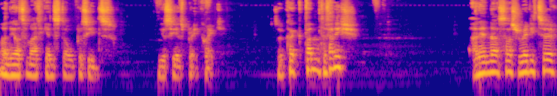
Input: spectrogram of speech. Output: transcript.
And the automatic install proceeds. You'll see it's pretty quick. So click done to finish. And then that's us ready to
